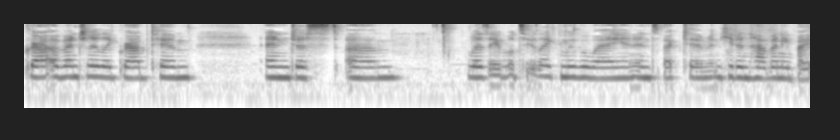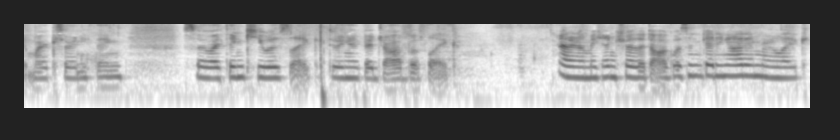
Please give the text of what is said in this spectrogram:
grab eventually like grabbed him and just um was able to like move away and inspect him and he didn't have any bite marks or anything. So I think he was like doing a good job of like, I don't know, making sure the dog wasn't getting at him or like,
